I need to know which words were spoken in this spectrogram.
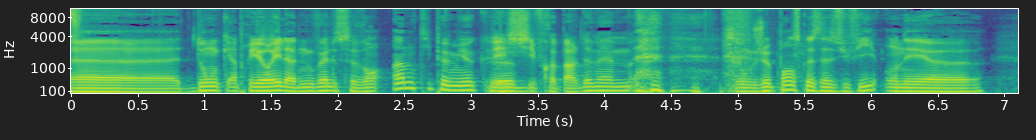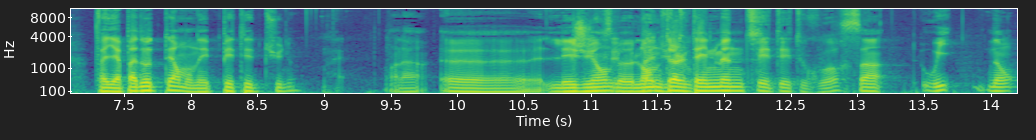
Euh, donc, a priori, la nouvelle se vend un petit peu mieux que. Les chiffres parlent d'eux-mêmes. donc, je pense que ça suffit. On est. Euh, enfin, il n'y a pas d'autre terme, on est pété de thunes. Voilà. Euh, les géants de l'entertainment. Pété tout court. Ça, oui, non,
